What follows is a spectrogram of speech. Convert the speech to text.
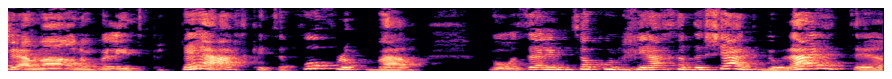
שאמרנו, ולהתפתח, כי צפוף לו כבר, והוא רוצה למצוא קונכייה חדשה, גדולה יותר,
